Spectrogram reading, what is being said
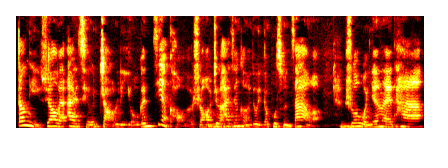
当你需要为爱情找理由跟借口的时候，这个爱情可能就已经不存在了。说我因为她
